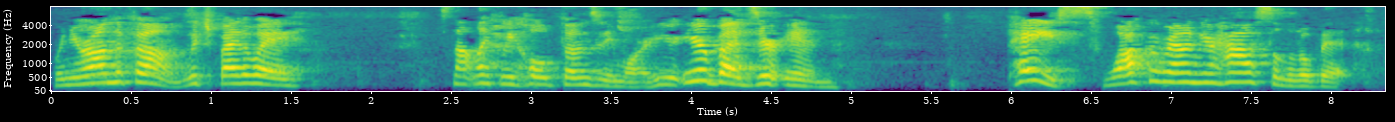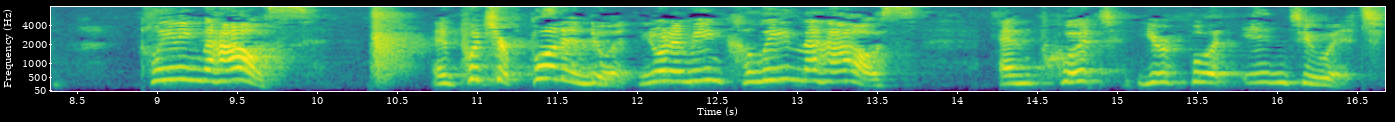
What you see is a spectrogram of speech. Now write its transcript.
When you're on the phone, which by the way, it's not like we hold phones anymore. Your earbuds are in. Pace, walk around your house a little bit. Cleaning the house and put your foot into it. You know what I mean? Clean the house and put your foot into it.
